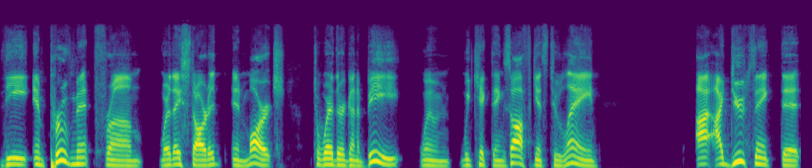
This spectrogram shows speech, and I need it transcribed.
the improvement from where they started in March to where they're going to be when we kick things off against Tulane, I, I do think that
